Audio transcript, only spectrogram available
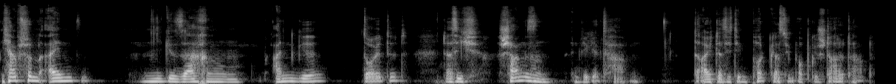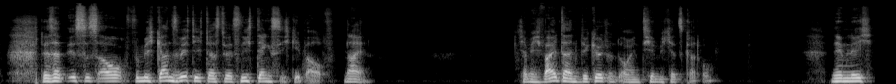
Ich habe schon einige Sachen angedeutet, dass sich Chancen entwickelt haben dadurch, dass ich den Podcast überhaupt gestartet habe. Deshalb ist es auch für mich ganz wichtig, dass du jetzt nicht denkst, ich gebe auf. Nein. Ich habe mich weiterentwickelt und orientiere mich jetzt gerade um. Nämlich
